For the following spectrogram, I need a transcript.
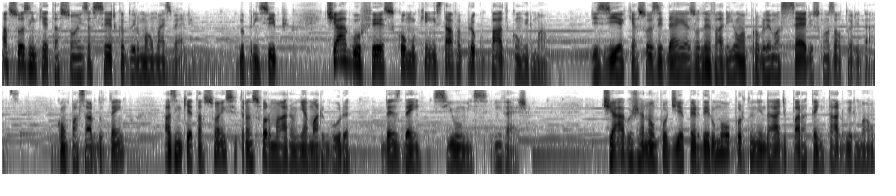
as suas inquietações acerca do irmão mais velho. No princípio, Tiago o fez como quem estava preocupado com o irmão. Dizia que as suas ideias o levariam a problemas sérios com as autoridades. Com o passar do tempo, as inquietações se transformaram em amargura, desdém, ciúmes, inveja. Tiago já não podia perder uma oportunidade para tentar o irmão,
